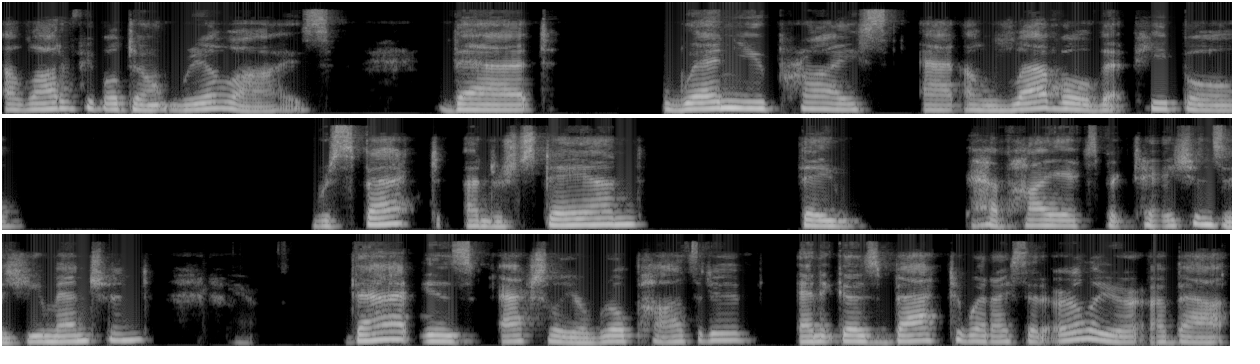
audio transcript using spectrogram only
a lot of people don't realize that when you price at a level that people respect, understand, they have high expectations, as you mentioned, yeah. That is actually a real positive. And it goes back to what i said earlier about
